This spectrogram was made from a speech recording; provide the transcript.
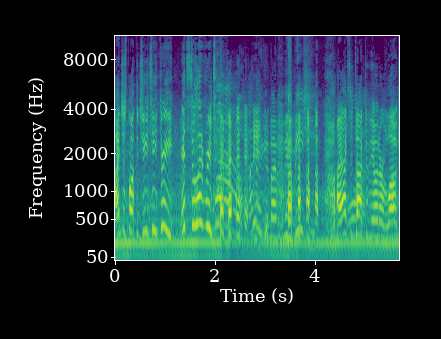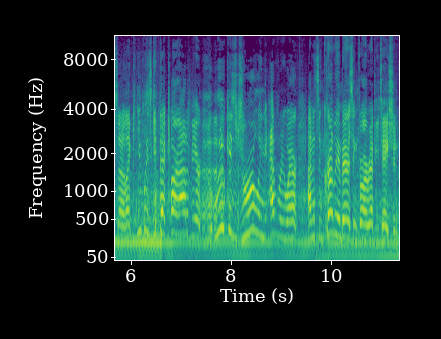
I just bought the GT3. It's delivery day. Wow, I thought you were gonna buy with the Mitsubishi. I actually talked to the owner of Lux and I was like, can you please get that car out of here? Luke is drooling everywhere and it's incredibly embarrassing for our reputation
